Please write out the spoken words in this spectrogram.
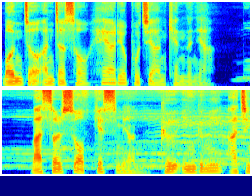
먼저 앉아서 헤아려 보지 않겠느냐. 맞설 수 없겠으면 그 임금이 아직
